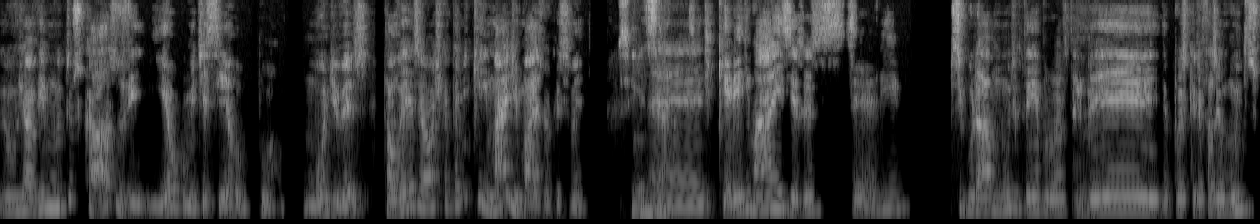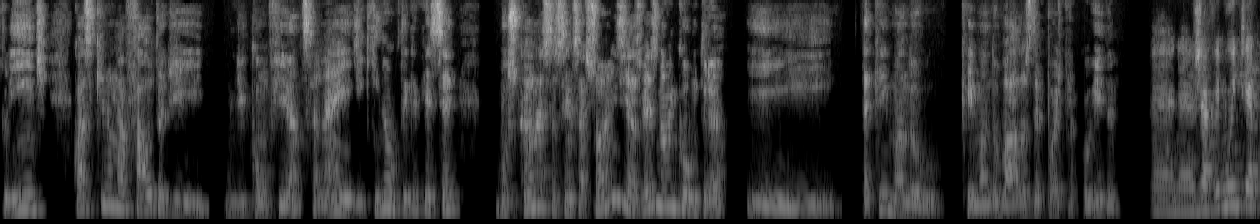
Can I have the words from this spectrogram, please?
Eu já vi muitos casos, e, e eu cometi esse erro um monte de vezes. Talvez eu acho que até me queimar demais no aquecimento. Sim, é, de querer demais, e às vezes ele segurar muito tempo no FTP, e depois querer fazer muito sprint, quase que numa falta de, de confiança, né? E de que não, tem que aquecer buscando essas sensações e às vezes não encontrando e até queimando, queimando balas depois para a corrida. É, né, já vi muito, é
